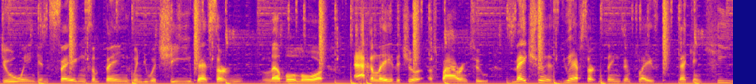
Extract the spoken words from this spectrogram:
doing and saying some things when you achieve that certain level or accolade that you're aspiring to. Make sure that you have certain things in place that can keep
